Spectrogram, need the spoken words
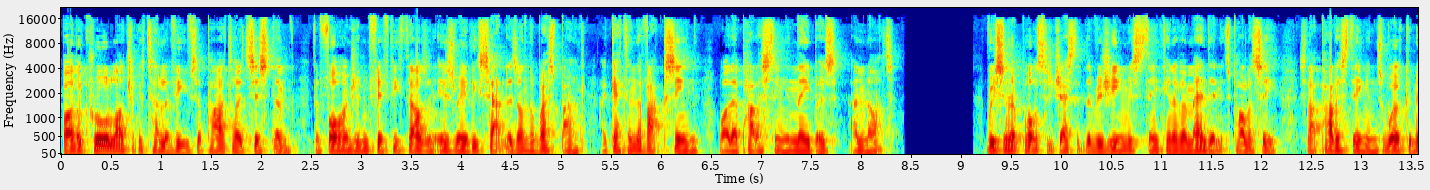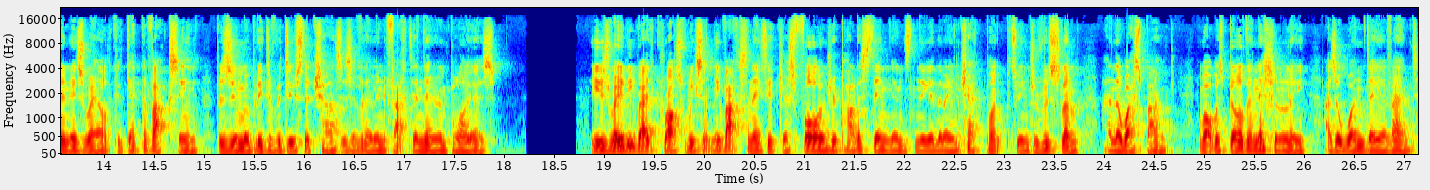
By the cruel logic of Tel Aviv's apartheid system, the 450,000 Israeli settlers on the West Bank are getting the vaccine while their Palestinian neighbours are not. Recent reports suggest that the regime is thinking of amending its policy so that Palestinians working in Israel could get the vaccine, presumably to reduce the chances of them infecting their employers. The Israeli Red Cross recently vaccinated just 400 Palestinians near the main checkpoint between Jerusalem and the West Bank in what was billed initially as a one day event,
